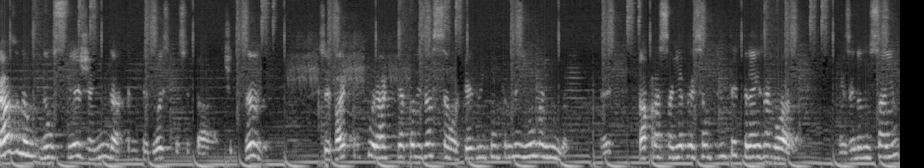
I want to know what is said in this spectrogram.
Caso não, não seja ainda a 32 que você está utilizando, você vai procurar aqui a atualização. Aqui ele não encontrou nenhuma ainda. Né? Tá para sair a versão 33 agora, mas ainda não saiu.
